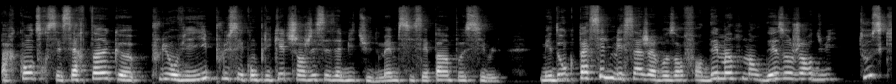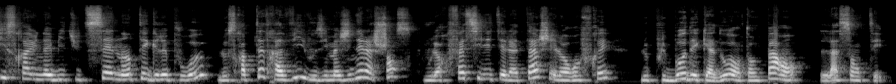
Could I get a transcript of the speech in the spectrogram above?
Par contre, c'est certain que plus on vieillit, plus c'est compliqué de changer ses habitudes, même si c'est pas impossible. Mais donc, passez le message à vos enfants dès maintenant, dès aujourd'hui. Tout ce qui sera une habitude saine intégrée pour eux le sera peut-être à vie, vous imaginez la chance. Vous leur facilitez la tâche et leur offrez le plus beau des cadeaux en tant que parents, la santé.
